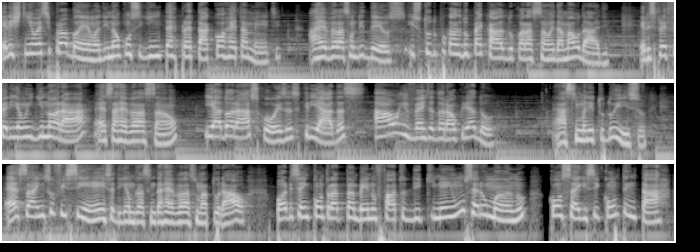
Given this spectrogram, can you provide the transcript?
eles tinham esse problema de não conseguir interpretar corretamente a revelação de Deus. Isso tudo por causa do pecado do coração e da maldade. Eles preferiam ignorar essa revelação e adorar as coisas criadas ao invés de adorar o Criador. Acima de tudo isso. Essa insuficiência, digamos assim, da revelação natural pode ser encontrada também no fato de que nenhum ser humano consegue se contentar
